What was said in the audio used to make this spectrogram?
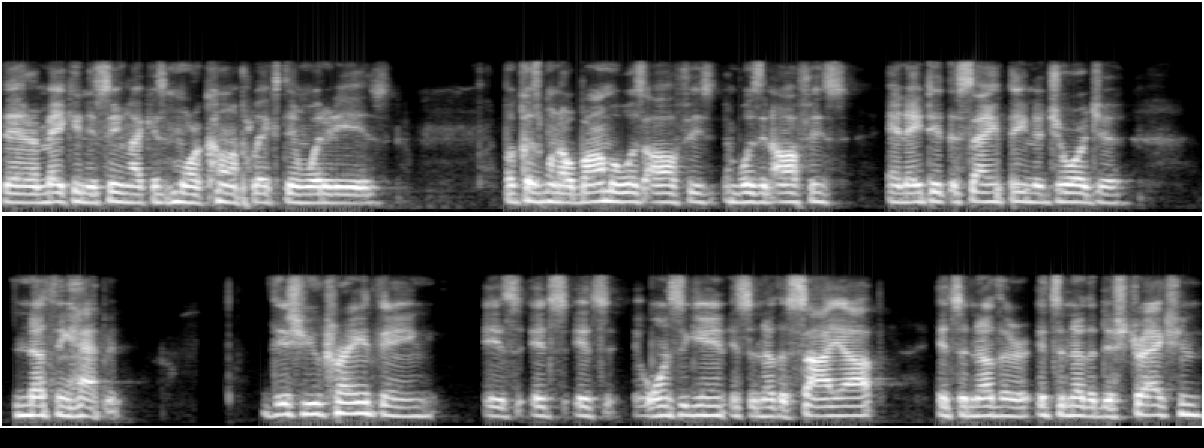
that are making it seem like it's more complex than what it is. Because when Obama was office was in office and they did the same thing to Georgia, nothing happened. This Ukraine thing is it's it's once again it's another psyop. It's another it's another distraction,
